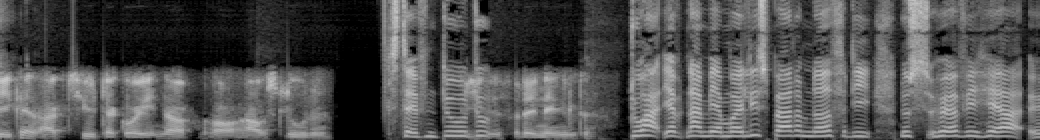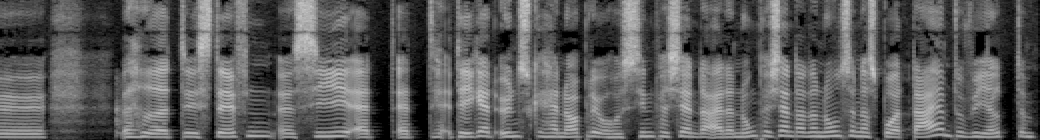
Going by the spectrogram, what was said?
Ikke er aktivt, der går ind og, og afslutte Steffen, du, du, for den enkelte. du har, jeg, nej, men jeg må lige spørge dig om noget, fordi nu hører vi her, øh, hvad hedder det, Steffen øh, sige, at, at det ikke er et ønske, han oplever hos sine patienter. Er der nogle patienter, der nogensinde har spurgt dig, om du vil hjælpe dem?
